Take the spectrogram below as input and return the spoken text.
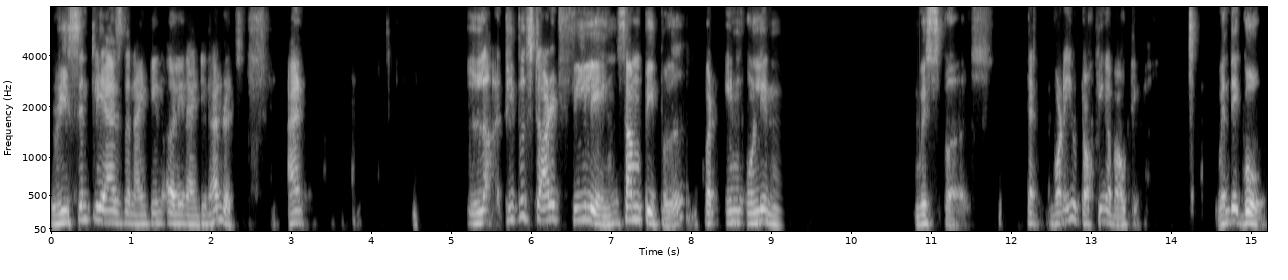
recently as the 19 early 1900s and people started feeling some people but in only in whispers that what are you talking about? Here? when they go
